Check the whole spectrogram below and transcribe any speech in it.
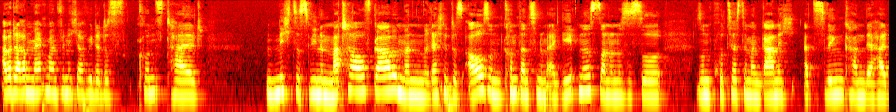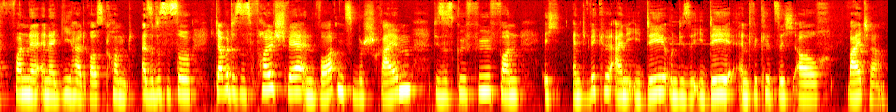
Aber daran merkt man, finde ich, auch wieder, dass Kunst halt nichts ist wie eine Matheaufgabe. Man rechnet das aus und kommt dann zu einem Ergebnis, sondern es ist so, so ein Prozess, den man gar nicht erzwingen kann, der halt von der Energie halt rauskommt. Also das ist so, ich glaube, das ist voll schwer in Worten zu beschreiben, dieses Gefühl von, ich entwickle eine Idee und diese Idee entwickelt sich auch weiter.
